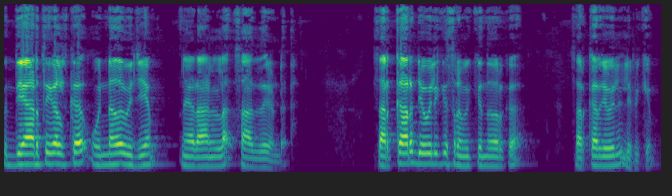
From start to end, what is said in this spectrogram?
വിദ്യാർത്ഥികൾക്ക് ഉന്നത വിജയം നേടാനുള്ള സാധ്യതയുണ്ട്. സർക്കാർ ജോലിക്ക് ശ്രമിക്കുന്നവർക്ക് സർക്കാർ ജോലി ലഭിക്കും.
